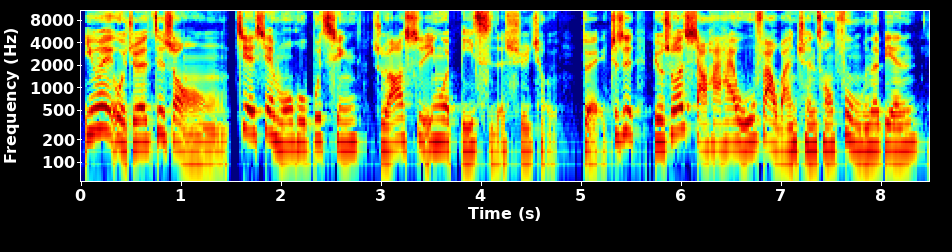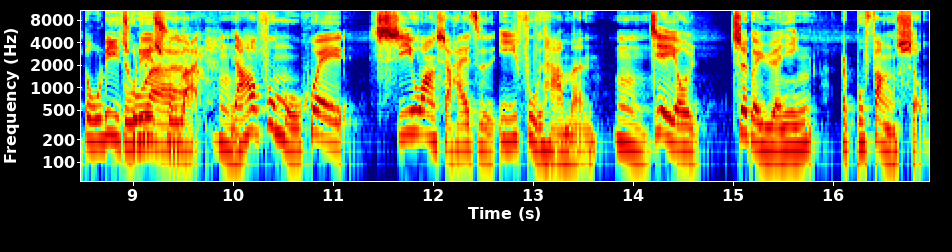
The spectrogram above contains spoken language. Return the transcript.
因为我觉得这种界限模糊不清，主要是因为彼此的需求。对，就是比如说小孩还无法完全从父母那边独立独立出来，然后父母会希望小孩子依附他们，嗯，借由这个原因而不放手。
